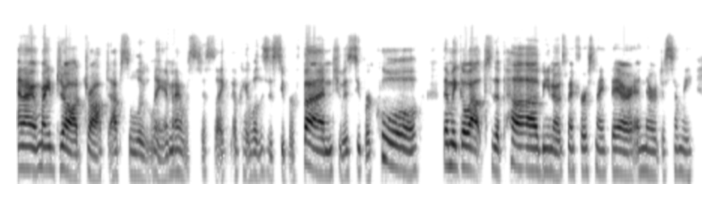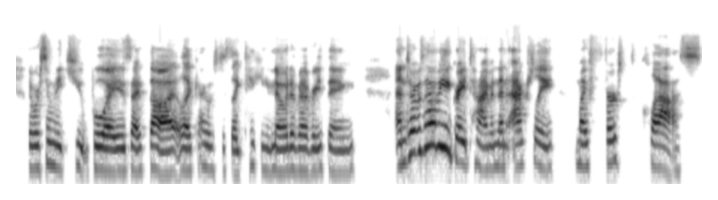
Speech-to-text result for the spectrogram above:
and i my jaw dropped absolutely and i was just like okay well this is super fun. She was super cool. Then we go out to the pub you know it's my first night there and there were just so many there were so many cute boys i thought. Like i was just like taking note of everything. And so i was having a great time and then actually my first class,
